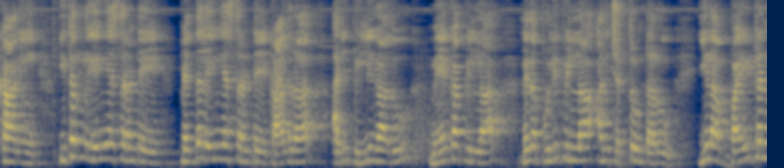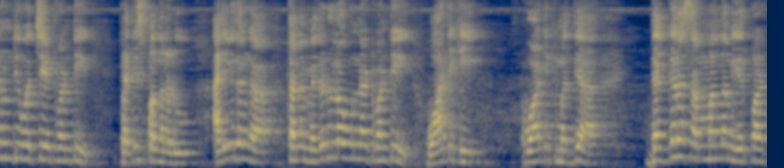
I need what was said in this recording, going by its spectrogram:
కానీ ఇతరులు ఏం చేస్తారంటే పెద్దలు ఏం చేస్తారంటే కాదురా అది పిల్లి కాదు మేక పిల్ల లేదా పులి పిల్ల అని చెప్తూ ఉంటారు. ఇలా బయట నుండి వచ్చేటువంటి ప్రతిస్పందనలు అదేవిధంగా తన మెదడులో ఉన్నటువంటి వాటికి వాటికి మధ్య దగ్గర సంబంధం ఏర్పాటు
